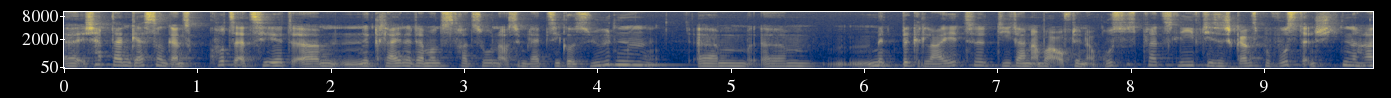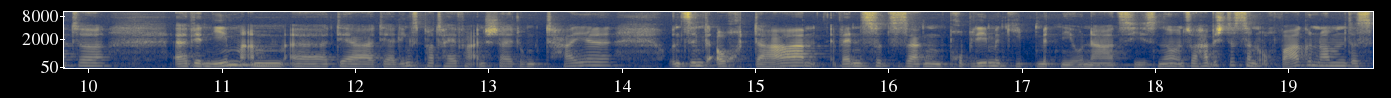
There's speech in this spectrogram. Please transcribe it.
Äh, ich habe dann gestern ganz kurz erzählt, ähm, eine kleine Demonstration aus dem Leipziger Süden ähm, ähm, mit begleitet, die dann aber auf den Augustusplatz lief, die sich ganz bewusst entschieden hatte, äh, wir nehmen am der, der Linksparteiveranstaltung teil und sind auch da, wenn es sozusagen Probleme gibt mit mit Neonazis. Ne? Und so habe ich das dann auch wahrgenommen, dass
